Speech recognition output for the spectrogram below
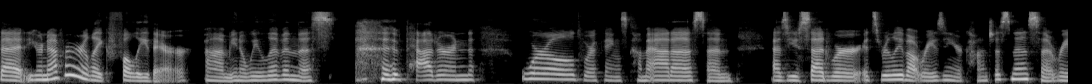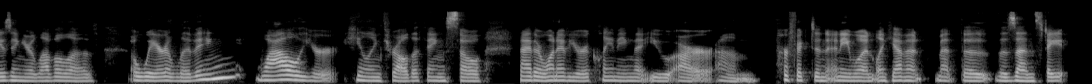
that you're never like fully there. Um, you know, we live in this patterned world where things come at us. And as you said where it's really about raising your consciousness uh, raising your level of aware living while you're healing through all the things. So neither one of you are claiming that you are um, perfect in anyone like you haven't met the the zen state.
